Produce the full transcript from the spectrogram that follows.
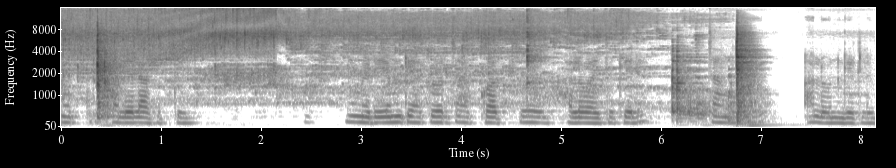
नंतर खाली लागत ते मिडियम गॅसवर झाकाचं हलवायचं केलं. चांगलं हलवून घेतलं.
